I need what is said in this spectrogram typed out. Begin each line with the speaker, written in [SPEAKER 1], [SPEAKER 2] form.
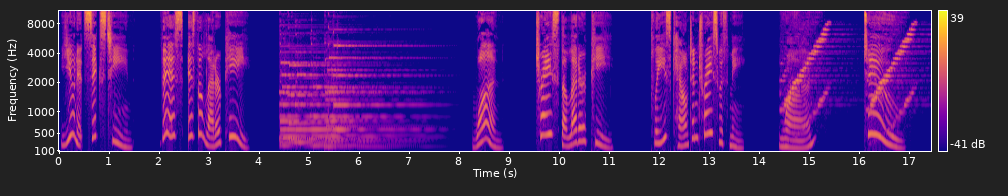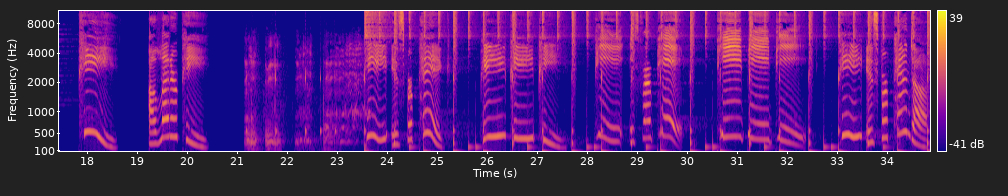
[SPEAKER 1] Unit 16. This is the letter P. 1. Trace the letter P. Please count and trace with me. 1, 2. P. A letter P. P is for pig.
[SPEAKER 2] Pig. P, P, P.
[SPEAKER 1] P is for panda.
